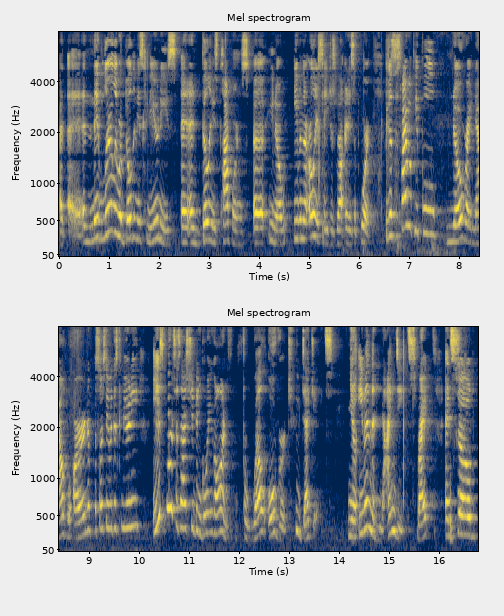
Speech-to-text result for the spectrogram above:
and they literally were building these communities and, and building these platforms, uh, you know, even in the earlier stages without any support. Because despite what people know right now who aren't associated with this community, esports has actually been going on for well over two decades. You know, even in the '90s, right? And so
